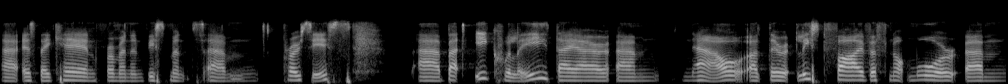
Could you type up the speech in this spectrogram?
uh, as they can from an investment um, process. Uh, but equally, they are um, now, uh, there are at least five, if not more, um,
